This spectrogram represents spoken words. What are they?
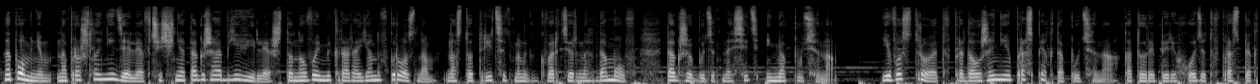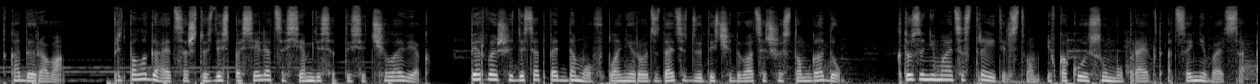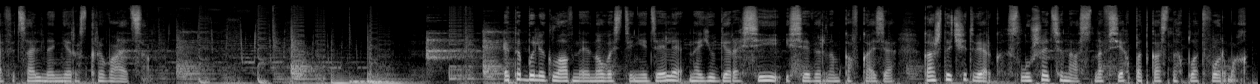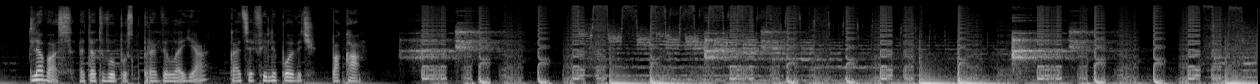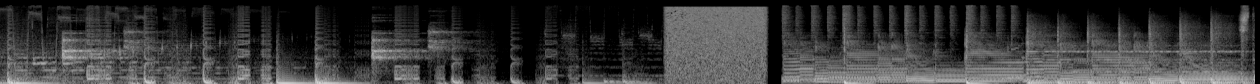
Напомним, на прошлой неделе в Чечне также объявили, что новый микрорайон в Грозном на 130 многоквартирных домов также будет носить имя Путина. Его строят в продолжении проспекта Путина, который переходит в проспект Кадырова. Предполагается, что здесь поселятся 70 тысяч человек. Первые 65 домов планируют сдать в 2026 году. Кто занимается строительством и в какую сумму проект оценивается, официально не раскрывается. Это были главные новости недели на юге России и Северном Кавказе. Каждый четверг слушайте нас на всех подкастных платформах. Для вас этот выпуск провела я, Катя Филиппович. Пока.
